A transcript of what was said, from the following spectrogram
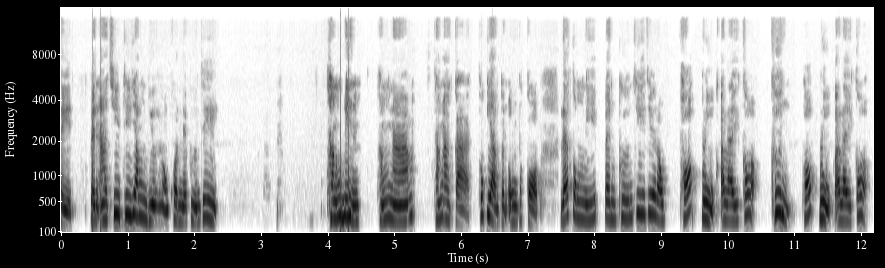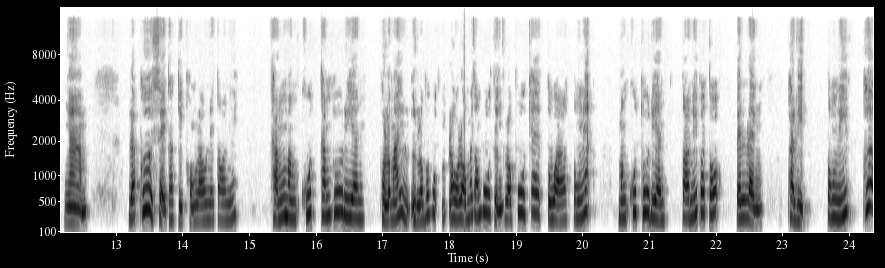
ษตร เป็นอาชีพที่ยั่งยืนของคนในพื้นที่ ทั้งดินทั้งน้ำ ทั้งอากาศทุกอย่างเป็นองค์ประกอบ และตรงนี้เป็นพื้นที่ที่เราเพาะปลูกอะไรก็ขึ้น เพาะปลูกอะไรก็งาม และพืชเศรษฐกิจของเราในตอนนี้ ทั้งมังคุดทั้งทุเรียน ผลไม้อื่นๆเราไม่เราเราไม่ต้องพูดถึงเราพูดแค่ตัวตรงเนี้ยมังคุดทุเรียน ตอนนี้พระโต๊ะเป็นแหล่งผลิตตรงนี้เพื่อ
